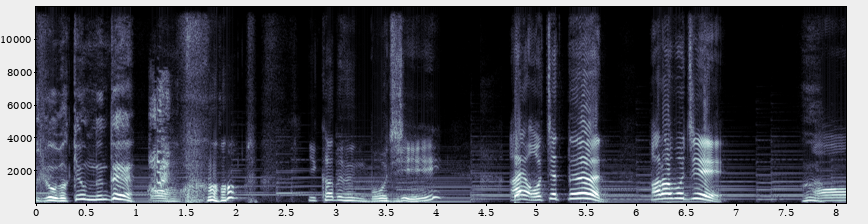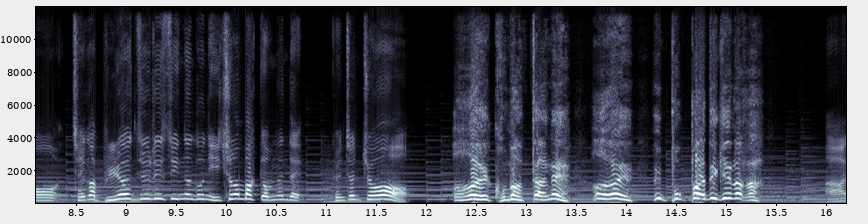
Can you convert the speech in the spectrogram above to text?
이거밖에 없는데. 어, 이 카드는 뭐지? 아 어쨌든 할아버지, 어, 어 제가 빌려드릴 수 있는 돈이 2천 원밖에 없는데 괜찮죠? 아이 고맙다네. 아이 복 받으게 나가. 아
